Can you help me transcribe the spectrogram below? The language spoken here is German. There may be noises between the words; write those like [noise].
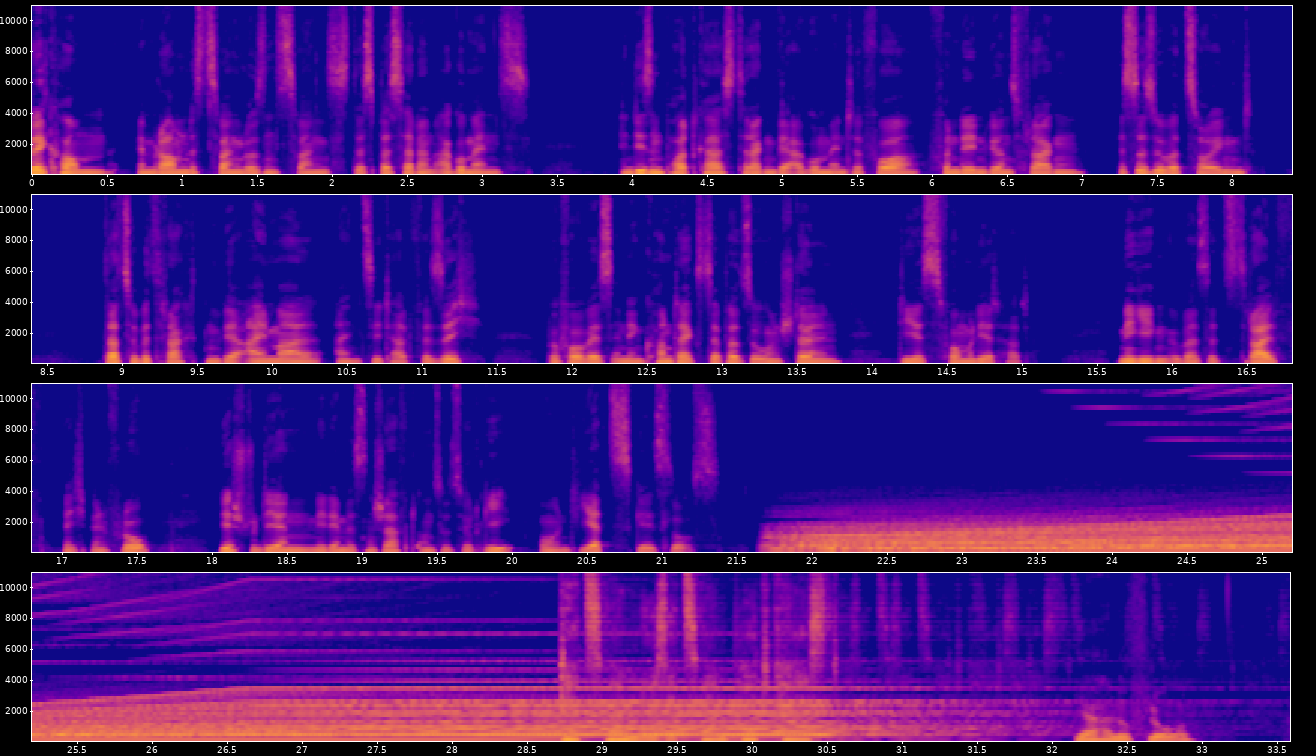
Willkommen im Raum des zwanglosen Zwangs des besseren Arguments. In diesem Podcast tragen wir Argumente vor, von denen wir uns fragen, ist es überzeugend? Dazu betrachten wir einmal ein Zitat für sich, bevor wir es in den Kontext der Person stellen, die es formuliert hat. Mir gegenüber sitzt Ralf, ich bin Flo, wir studieren Medienwissenschaft und Soziologie und jetzt geht's los. Ja, hallo Flo.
